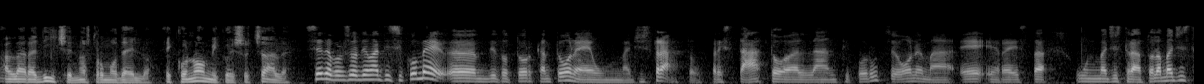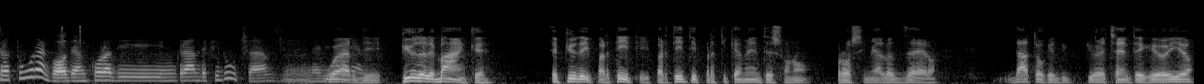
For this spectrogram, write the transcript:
alla radice il nostro modello economico e sociale. Senta, professor Diamanti, siccome eh, il dottor Cantone è un magistrato prestato all'anticorruzione, ma è e resta un magistrato. La magistratura gode ancora di grande fiducia? Guardi, italiani? più delle banche e più dei partiti. I partiti praticamente sono prossimi allo zero. Dato che il più recente che ho io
